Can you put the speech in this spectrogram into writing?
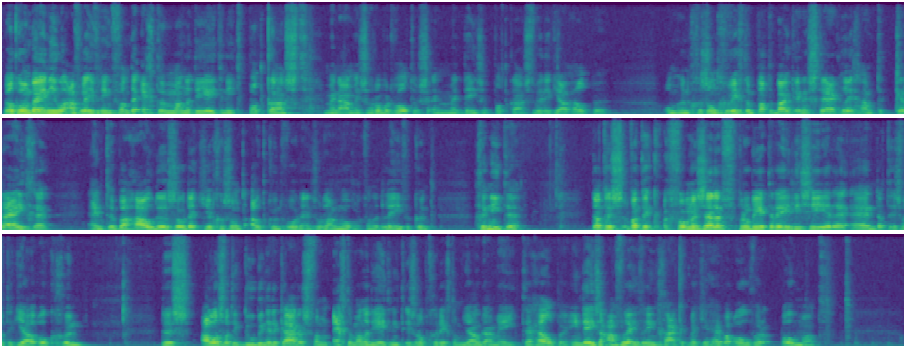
Welkom bij een nieuwe aflevering van de Echte Mannen Diëten Niet podcast. Mijn naam is Robert Wolters en met deze podcast wil ik jou helpen om een gezond gewicht, een platte buik en een sterk lichaam te krijgen en te behouden, zodat je gezond oud kunt worden en zo lang mogelijk van het leven kunt genieten. Dat is wat ik voor mezelf probeer te realiseren en dat is wat ik jou ook gun. Dus alles wat ik doe binnen de kaders van echte mannen die eten niet is erop gericht om jou daarmee te helpen. In deze aflevering ga ik het met je hebben over OMAD.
